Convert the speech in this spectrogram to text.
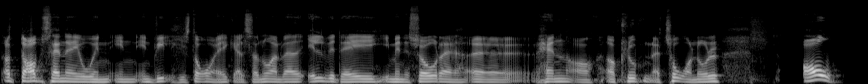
og Dobbs, han er jo en, en, en vild historie, ikke? Altså, nu har han været 11 dage i Minnesota, øh, han og, og klubben er 2-0. Og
